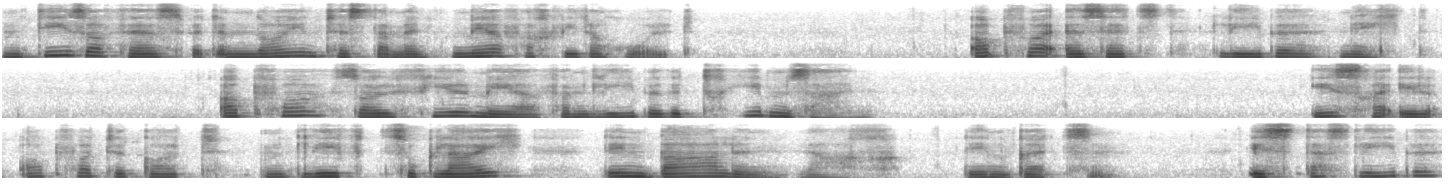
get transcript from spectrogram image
und dieser Vers wird im Neuen Testament mehrfach wiederholt. Opfer ersetzt Liebe nicht. Opfer soll vielmehr von Liebe getrieben sein. Israel opferte Gott und lief zugleich den Balen nach, den Götzen. Ist das Liebe?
